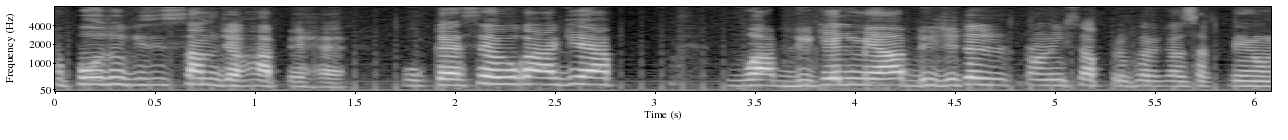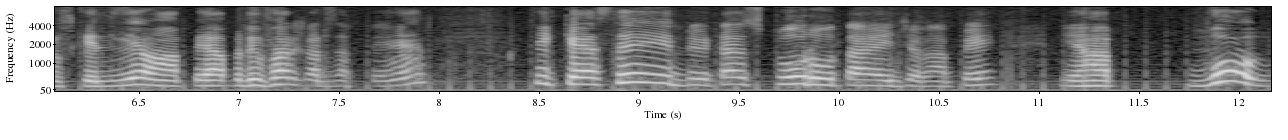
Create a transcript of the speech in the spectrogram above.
सपोज़ वो किसी सम जगह पे है, वो कैसे होगा? आगे आप, वो आप डिटेल में आप डिजिटल इलेक्ट्रॉनिक्स आप प्रेफर कर सकते हैं उसके लिए, वहाँ पे आप रिफ़र कर सकते हैं कि कैसे डेटा स्टोर होता है इस जगह पे। यहाँ, वो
